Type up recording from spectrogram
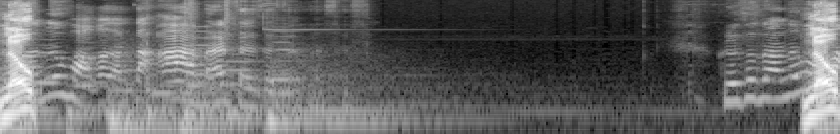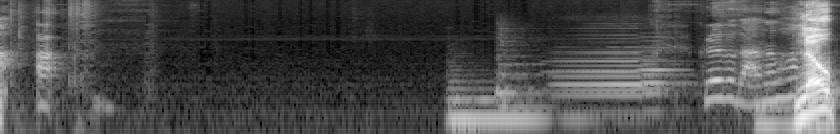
Nope. 나는 화가 난다 아 말했어 말했어 말했어. 그래서 나는 Nope. 화가 아 그래서 나는 화 Nope.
